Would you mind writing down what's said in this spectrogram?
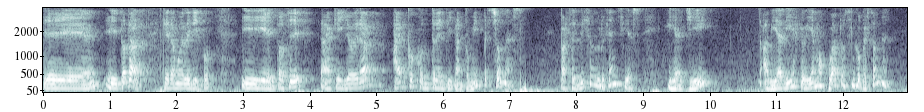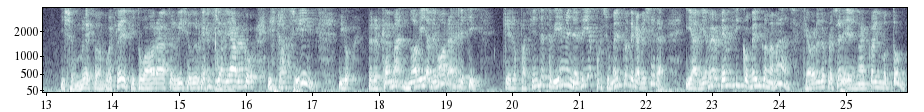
y total, que éramos el equipo. Y entonces aquello era arcos con treinta y tantos mil personas para servicio de urgencias. Y allí había días que veíamos cuatro o cinco personas. Y dice, hombre, eso no puede ser, si tú ahora a servicio de urgencia de arco y está así. Digo, pero es que además no había demora, es decir, que los pacientes se veían en el día por su médico de cabecera. Y había que eran cinco médicos nada más, que ahora yo qué sé, en arco hay un montón,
